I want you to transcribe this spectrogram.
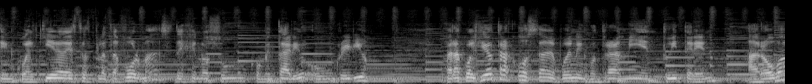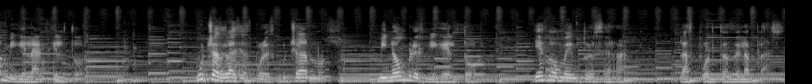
en cualquiera de estas plataformas, déjenos un comentario o un review. Para cualquier otra cosa me pueden encontrar a mí en Twitter en arroba Miguel Ángel Toro. Muchas gracias por escucharnos. Mi nombre es Miguel Toro y es momento de cerrar las puertas de la plaza.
